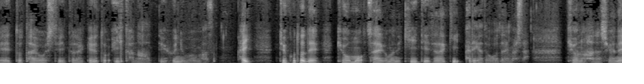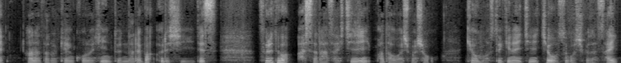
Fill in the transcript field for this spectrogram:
えっ、ー、と、対応していただけるといいかなというふうに思います。はい。ということで、今日も最後まで聞いていただきありがとうございました。今日の話がね、あなたの健康のヒントになれば嬉しいです。それでは明日の朝7時にまたお会いしましょう。今日も素敵な一日をお過ごしください。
